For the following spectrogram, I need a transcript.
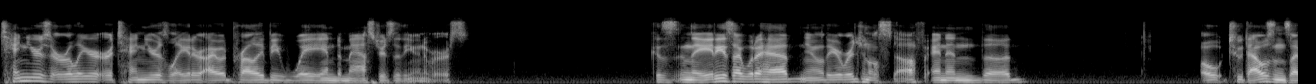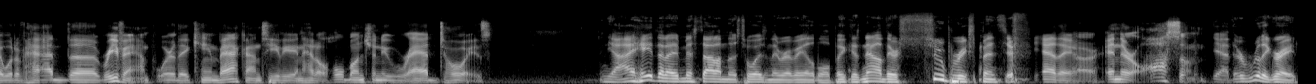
10 years earlier or 10 years later, I would probably be way into Masters of the Universe. Because in the 80s, I would have had, you know, the original stuff, and in the oh 2000s, I would have had the revamp where they came back on TV and had a whole bunch of new rad toys. Yeah, I hate that I missed out on those toys and they were available because now they're super expensive. Yeah, they are, and they're awesome. Yeah, they're really great.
